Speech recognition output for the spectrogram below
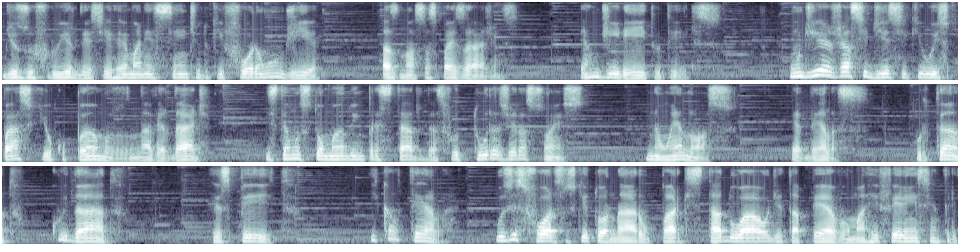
de usufruir deste remanescente do que foram um dia as nossas paisagens. É um direito deles. Um dia já se disse que o espaço que ocupamos, na verdade, estamos tomando emprestado das futuras gerações. Não é nosso, é delas. Portanto, cuidado, respeito, e cautela. Os esforços que tornaram o Parque Estadual de Itapeva uma referência entre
